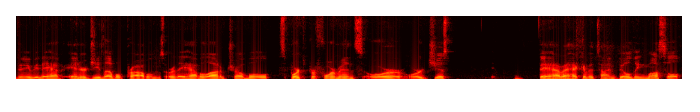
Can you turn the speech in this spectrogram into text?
maybe they have energy level problems or they have a lot of trouble sports performance or or just they have a heck of a time building muscle.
